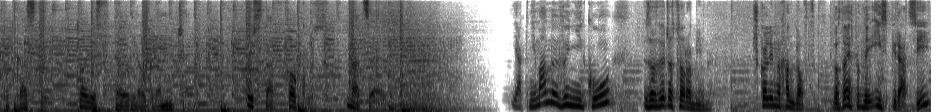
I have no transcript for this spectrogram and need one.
podcastu To jest teoria ograniczeń. Ustaw fokus na cel. Jak nie mamy wyniku, zazwyczaj co robimy? Szkolimy handlowców. doznajesz pewnej inspiracji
